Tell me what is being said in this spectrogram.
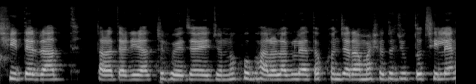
শীতের রাত তাড়াতাড়ি রাত্রে হয়ে যায় এই জন্য খুব ভালো লাগল এতক্ষণ যারা আমার সাথে যুক্ত ছিলেন।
